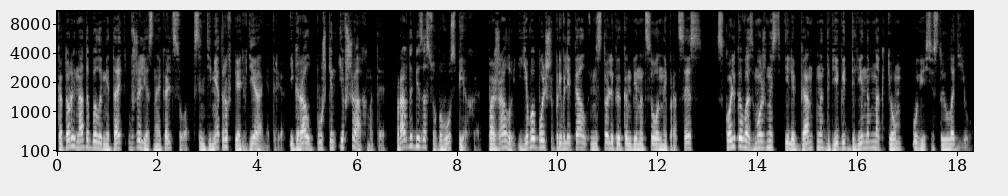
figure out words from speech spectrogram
который надо было метать в железное кольцо, сантиметров 5 в диаметре. Играл Пушкин и в шахматы, правда без особого успеха. Пожалуй, его больше привлекал не столько комбинационный процесс, сколько возможность элегантно двигать длинным ногтем увесистую ладью.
